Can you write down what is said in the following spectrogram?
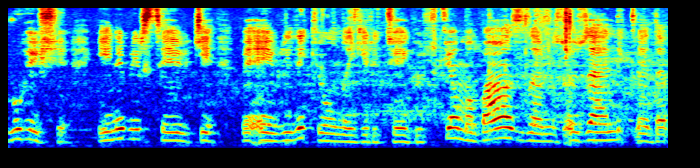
ruh eşi, yeni bir sevgi ve evlilik yoluna gireceği gözüküyor ama bazılarınız özellikle de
